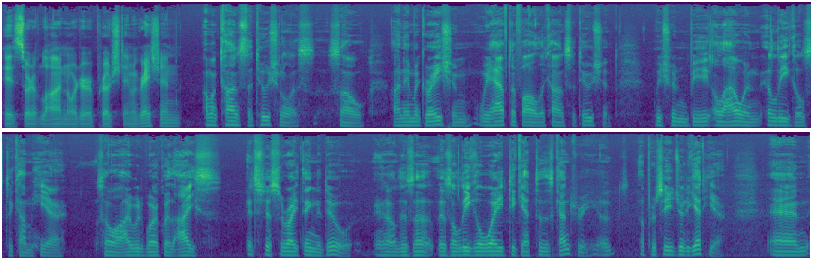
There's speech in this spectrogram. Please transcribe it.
his sort of law and order approach to immigration. I'm a constitutionalist, so on immigration, we have to follow the Constitution. We shouldn't be allowing illegals to come here. So I would work with ICE. It's just the right thing to do. You know, there's a there's a legal way to get to this country, a, a procedure to get here, and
